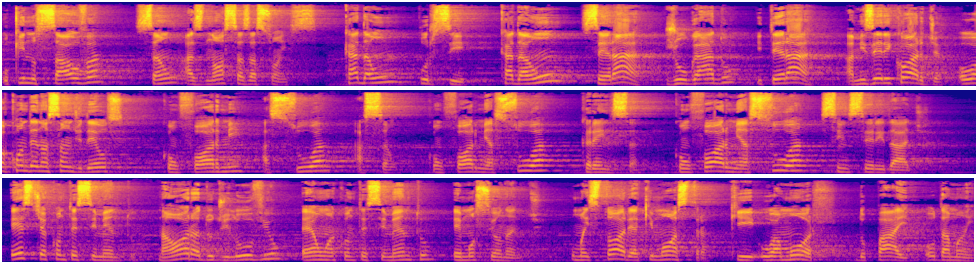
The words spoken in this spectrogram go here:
o que nos salva são as nossas ações, cada um por si. Cada um será julgado e terá a misericórdia ou a condenação de Deus conforme a sua ação, conforme a sua crença, conforme a sua sinceridade. Este acontecimento, na hora do dilúvio, é um acontecimento emocionante. Uma história que mostra que o amor do pai ou da mãe,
